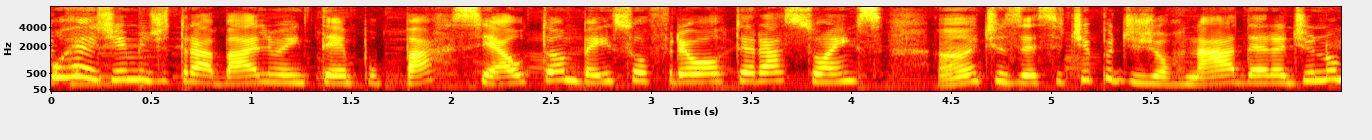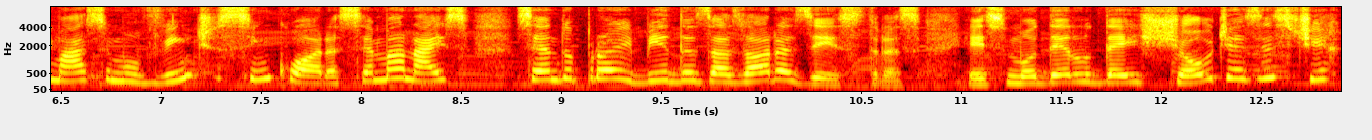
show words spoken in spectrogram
O regime de trabalho em tempo parcial também sofreu alterações. Antes, esse tipo de jornada era de no máximo 25 horas semanais, sendo proibidas as horas extras. Esse modelo deixou de existir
